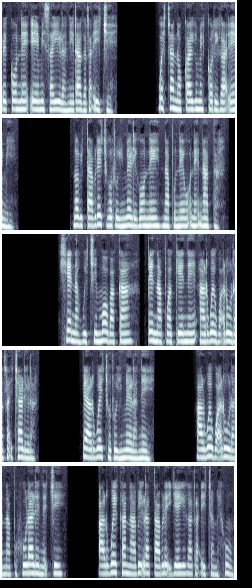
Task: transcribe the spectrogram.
Rekone emi saila niraga raiche. Wecha no kaigme koriga emi. Nobitable chigo ruimeli gone napunevo ne nata. Jena wichimoba ka pe napuakene alwe warura raicharira. Pe alwe choruimela ne. Alwe warura napuhurale nechi. Alwe ka nabila table yegiga raichamehu.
